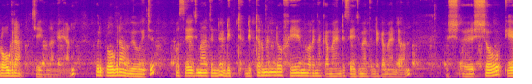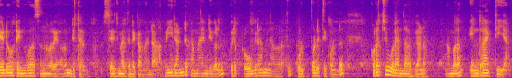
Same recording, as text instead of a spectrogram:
പ്രോഗ്രാം ചെയ്യുന്നത് അങ്ങനെയാണ്. ഒരു പ്രോഗ്രാം ഉപയോഗിച്ച് ഇപ്പോൾ സേജ് മാത്തിന്റെ ഡിറ്റ് ഡിറ്റർമിനന്റ് ഓഫ് എ എന്ന് പറഞ്ഞ കമാൻഡ് സേജ് മാത്തിന്റെ കമാൻഡാണ് ഷോ എ ഡോട്ട് ഇൻവേഴ്സ് എന്ന് പറയുന്നതും ഡിറ്റ സ്റ്റേജ് മാത്തിന്റെ കമാൻഡാണ് അപ്പോൾ ഈ രണ്ട് കമാൻഡുകളും ഒരു പ്രോഗ്രാമിനകത്ത് ഉൾപ്പെടുത്തിക്കൊണ്ട് കുറച്ചുകൂടെ എന്താക്കുകയാണ്? നമ്മൾ ഇൻട്രാക്ട് ചെയ്യാണ്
